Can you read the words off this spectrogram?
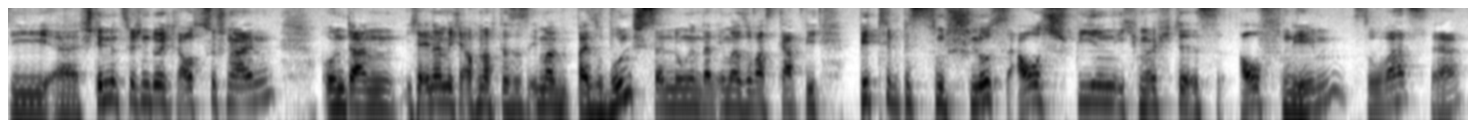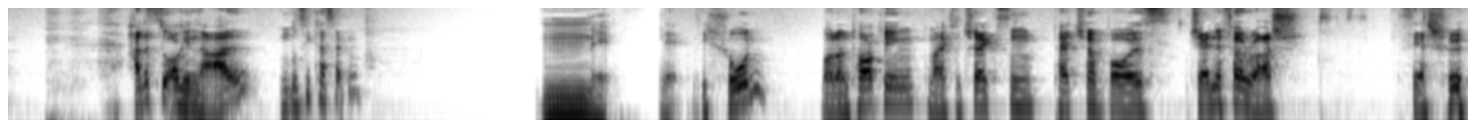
die äh, Stimmen zwischendurch rauszuschneiden. Und dann, ich erinnere mich auch noch, dass es immer bei so Wunschsendungen dann immer sowas gab wie, bitte bis zum Schluss ausspielen, ich möchte es aufnehmen. Sowas, ja. Hattest du Original Musikkassetten? Mm, nee. Nee, ich schon. Modern Talking, Michael Jackson, Patcher Boys, Jennifer Rush. Sehr schön.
